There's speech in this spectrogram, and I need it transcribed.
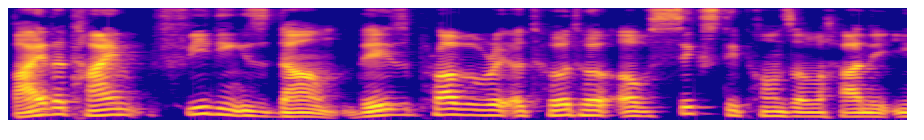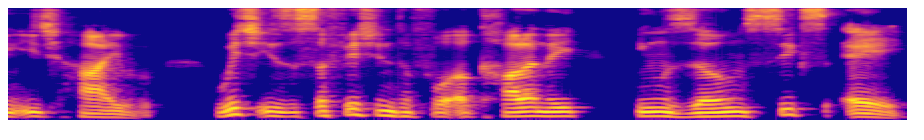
By the time feeding is done, there is probably a total of 60 pounds of honey in each hive, which is sufficient for a colony in Zone 6A.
